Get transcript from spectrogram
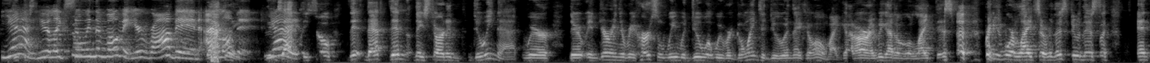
yeah, you're like so in the moment. You're Robin. Exactly. I love it. Exactly. Yes. So th- that then they started doing that where they're in during the rehearsal we would do what we were going to do, and they go, "Oh my God! All right, we got to go light this. Bring more lights over. Let's do this." And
